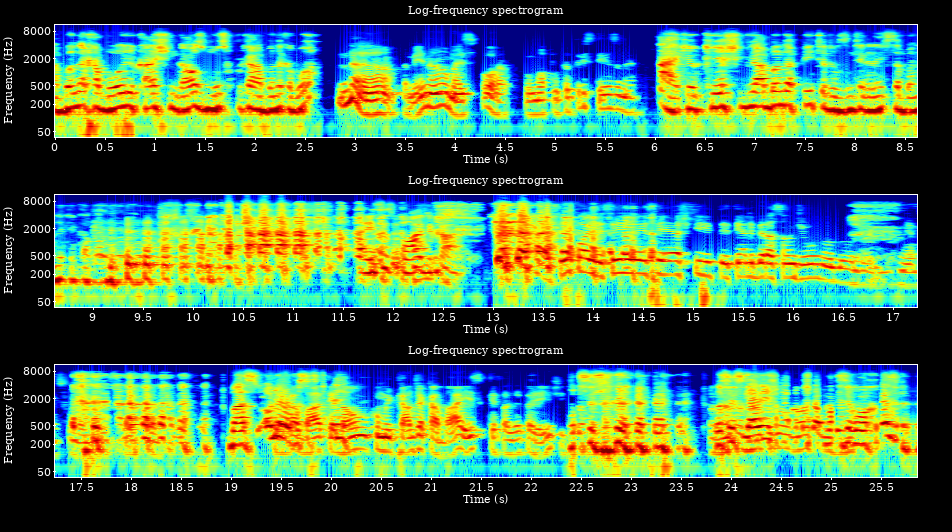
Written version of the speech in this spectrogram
a banda acabou e o cara xingar os músicos porque a banda acabou? Não, também não, mas, porra, foi uma puta tristeza, né? Ah, é que eu queria xingar a banda Peter, os integrantes da banda que acabaram. Aí vocês podem, cara. Ah, esse aí pode, esse, acho que tem a liberação de um do- do- dos membros fundadores. Mas, ô Quer meu, acabar, vocês quer dar um comunicado de acabar, é isso que quer fazer com a gente? vocês, vocês querem falar mais alguma coisa?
